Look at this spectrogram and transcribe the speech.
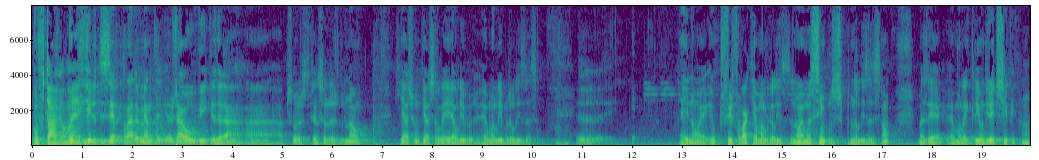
confortável, eu, não é? Eu prefiro dizer claramente, eu já ouvi, quer dizer, há, há, há pessoas defensoras do não que acham que esta lei é, liber, é uma liberalização. Uhum. É e não é. Eu prefiro falar que é uma legalização. Não é uma simples penalização, mas é, é uma lei que cria um direito cívico, não é?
